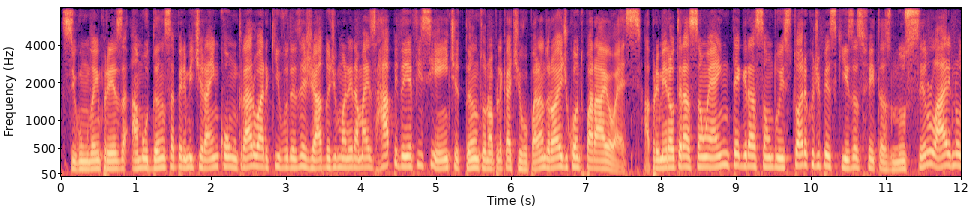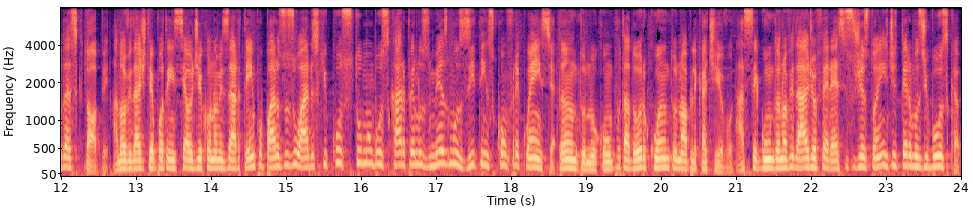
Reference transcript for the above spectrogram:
Segundo a empresa, a mudança permitirá encontrar o arquivo desejado de maneira mais rápida e eficiente, tanto no aplicativo para Android quanto para iOS. A primeira alteração é a integração do histórico de pesquisas feitas no celular e no desktop. A novidade tem o potencial de economizar tempo para os usuários que costumam buscar pelos mesmos itens com frequência, tanto no computador quanto no aplicativo. A segunda novidade oferece sugestões de termos de busca.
